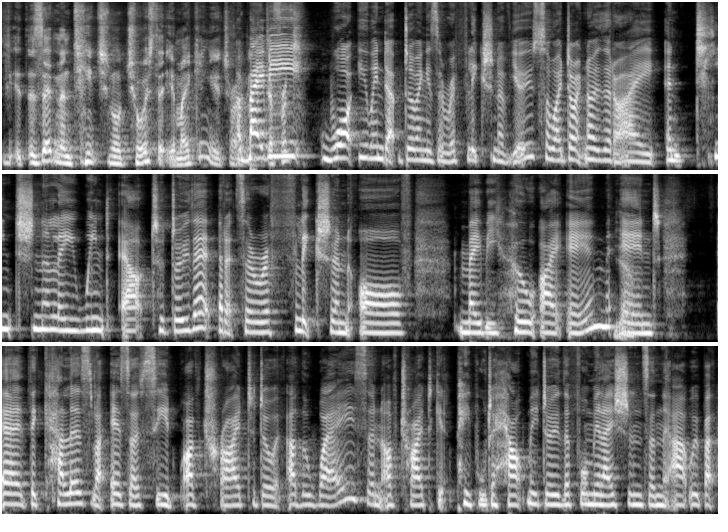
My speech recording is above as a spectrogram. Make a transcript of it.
is that an intentional choice that you're making? You're trying to maybe what you end up doing is a reflection of you. So I don't know that I intentionally went out to do that, but it's a reflection of maybe who I am yeah. and uh, the colors, like as I said, I've tried to do it other ways and I've tried to get people to help me do the formulations and the artwork, but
